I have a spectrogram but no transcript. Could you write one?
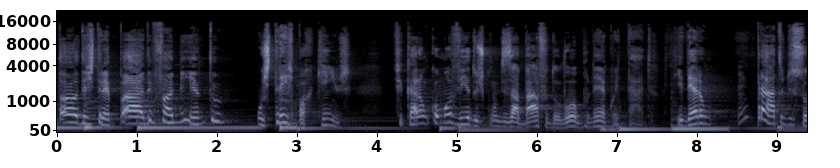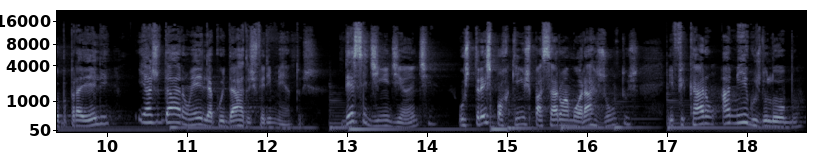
todo estrepado e faminto. Os três porquinhos ficaram comovidos com o desabafo do lobo, né, coitado? E deram um prato de sopa para ele e ajudaram ele a cuidar dos ferimentos. Desse dia em diante, os três porquinhos passaram a morar juntos e ficaram amigos do lobo.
